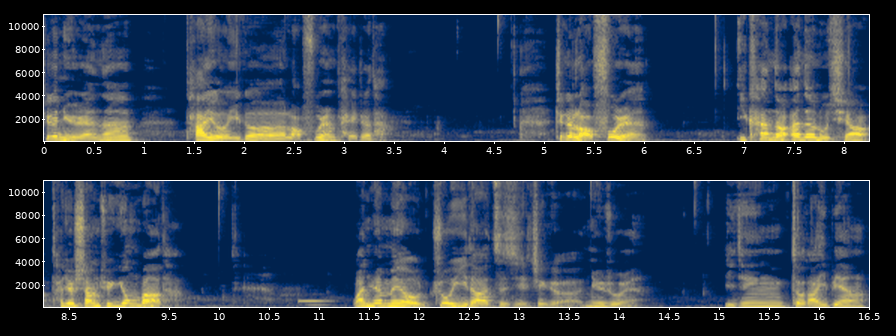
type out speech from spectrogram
这个女人呢，她有一个老妇人陪着她。这个老妇人一看到安德鲁奇奥，她就上去拥抱他，完全没有注意到自己这个女主人已经走到一边了。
